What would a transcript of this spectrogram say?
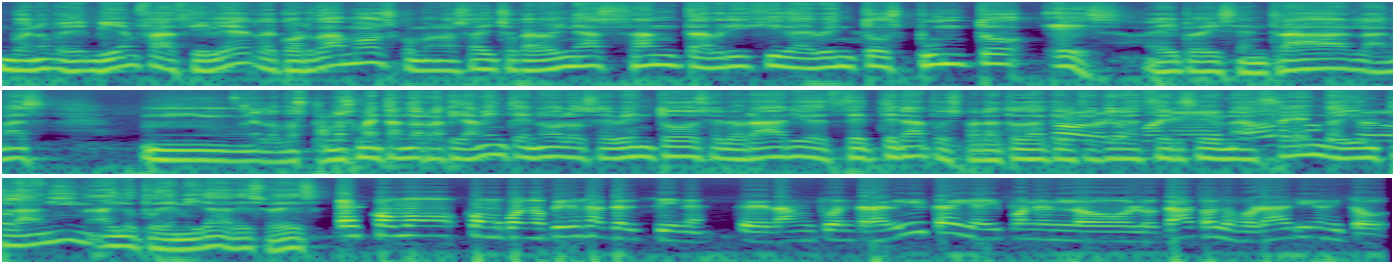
Bueno, pues bien fácil, ¿eh? Recordamos, como nos ha dicho Carolina, santabrigidaeventos.es. Ahí podéis entrar, además Mm, lo estamos comentando rápidamente, ¿no? Los eventos, el horario, etcétera, pues para todo aquel que quiera hacerse una agenda y un planning, ahí lo puede mirar, eso es. Es como, como cuando pides las del cine, te dan tu entradita y ahí ponen los datos, los horarios y todo.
